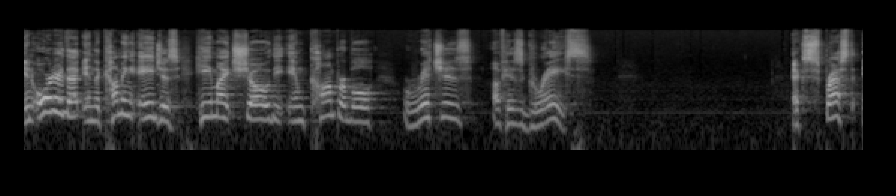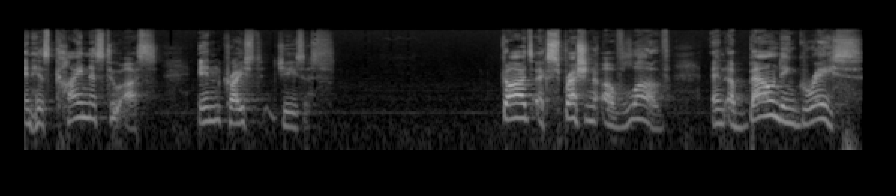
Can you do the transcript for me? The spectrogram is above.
In order that in the coming ages he might show the incomparable riches of his grace expressed in his kindness to us in Christ Jesus. God's expression of love and abounding grace.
